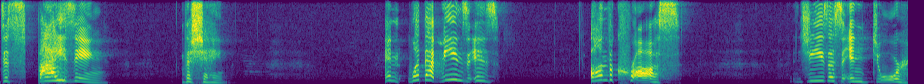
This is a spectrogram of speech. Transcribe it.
despising the shame. And what that means is on the cross, Jesus endured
